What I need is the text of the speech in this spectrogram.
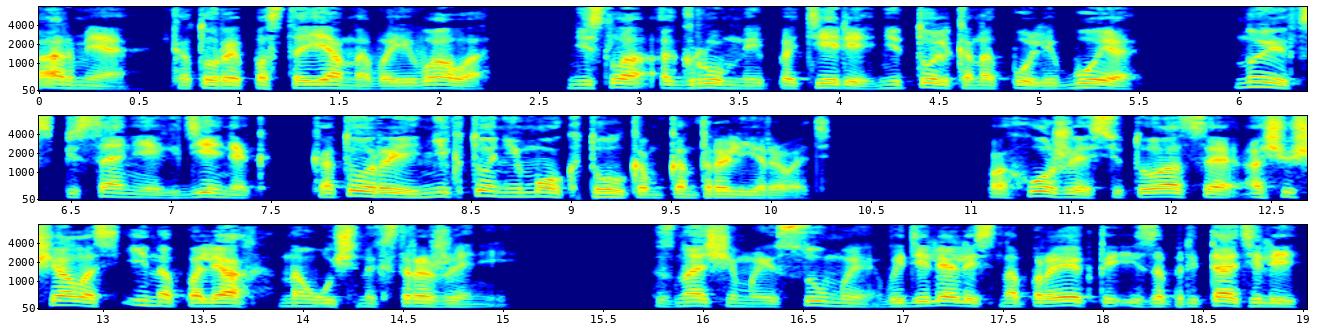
Армия, которая постоянно воевала, несла огромные потери не только на поле боя, но и в списаниях денег, которые никто не мог толком контролировать. Похожая ситуация ощущалась и на полях научных сражений. Значимые суммы выделялись на проекты изобретателей,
